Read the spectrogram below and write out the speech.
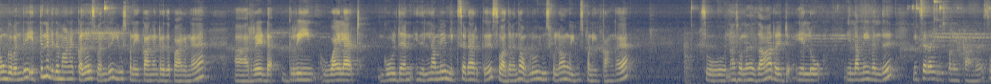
அவங்க வந்து எத்தனை விதமான கலர்ஸ் வந்து யூஸ் பண்ணியிருக்காங்கன்றதை பாருங்கள் ரெட் க்ரீன் வயலட் கோல்டன் இது எல்லாமே மிக்சடாக இருக்குது ஸோ அதை வந்து அவ்வளோ யூஸ்ஃபுல்லாக அவங்க யூஸ் பண்ணியிருக்காங்க. ஸோ நான் சொன்னது தான் ரெட் எல்லோ எல்லாமே வந்து மிக்சராக யூஸ் பண்ணியிருக்காங்க. ஸோ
